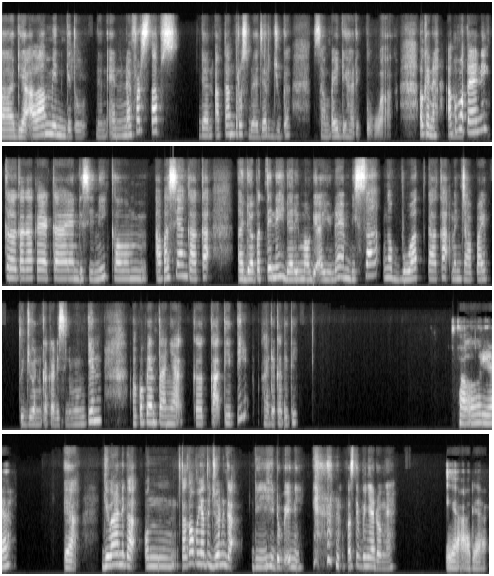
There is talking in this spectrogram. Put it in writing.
uh, dia alamin gitu dan and never stops dan akan terus belajar juga sampai di hari tua. Oke, nah aku mau tanya nih ke kakak kayak kayak yang di sini, kalau apa sih yang kakak uh, dapetin nih dari Maudi Ayunda yang bisa ngebuat kakak mencapai tujuan kakak di sini? Mungkin aku pengen tanya ke Kak Titi, ada Kak Titi? Halo ya. Ya, gimana nih kak? Um, kakak punya tujuan nggak di hidup ini? Pasti punya dong ya? Iya ada.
